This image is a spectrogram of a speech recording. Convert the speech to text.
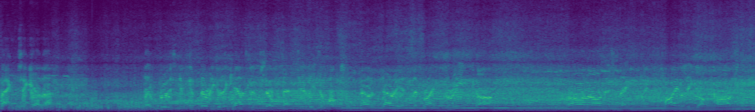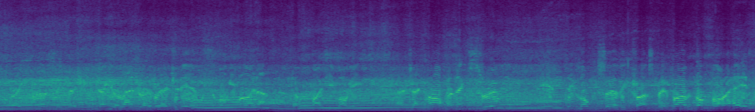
Back together. Though Bruce giving a very good account of himself in that 2 litre Vauxhall powered in the bright green car. On on is next. we finally got past Craig Percy, the Jaguar Land Rover engineer with the Moggy Minor the mighty Moggy. And uh, Jack Harper next through in the long serving Triumph Spitfire, not far ahead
